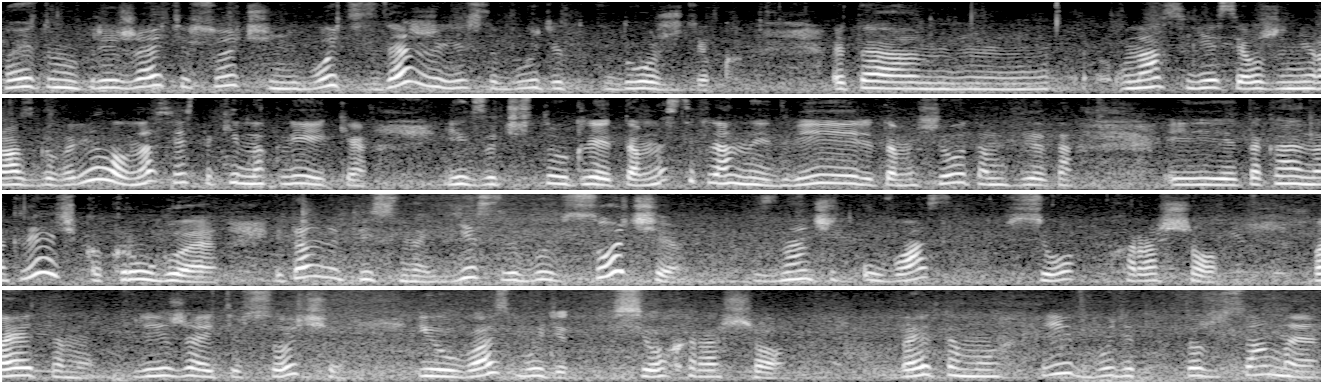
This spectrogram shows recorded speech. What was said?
Поэтому приезжайте в Сочи, не бойтесь, даже если будет дождик. Это у нас есть, я уже не раз говорила, у нас есть такие наклейки. Их зачастую клеят там на стеклянные двери, там еще там где-то. И такая наклеечка круглая. И там написано, если вы в Сочи, значит у вас все хорошо. Поэтому приезжайте в Сочи, и у вас будет все хорошо. Поэтому и будет то же самое,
